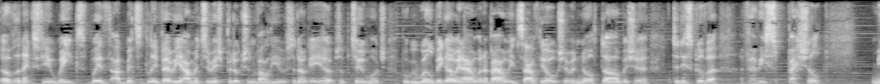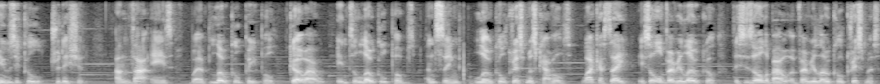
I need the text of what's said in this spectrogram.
Over the next few weeks, with admittedly very amateurish production value, so don't get your hopes up too much, but we will be going out and about in South Yorkshire and North Derbyshire to discover a very special musical tradition and that is where local people go out into local pubs and sing local Christmas carols. Like I say, it's all very local. This is all about a very local Christmas.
